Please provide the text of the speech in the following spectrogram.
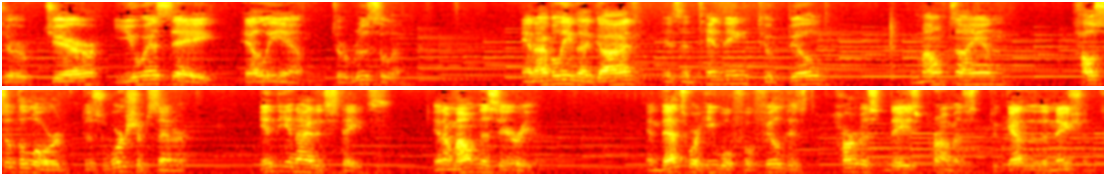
Jer, Jer USA L-E-M, Jerusalem. And I believe that God is intending to build Mount Zion, House of the Lord, this worship center in the United States, in a mountainous area. And that's where he will fulfill his harvest day's promise to gather the nations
